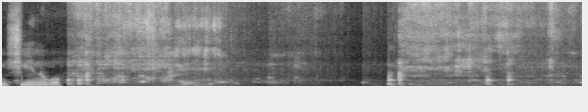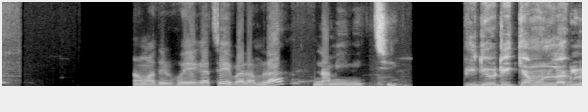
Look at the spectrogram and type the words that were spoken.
মিশিয়ে নেব। আমাদের হয়ে গেছে, এবার আমরা নামিয়ে নিচ্ছি। ভিডিওটি কেমন লাগল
